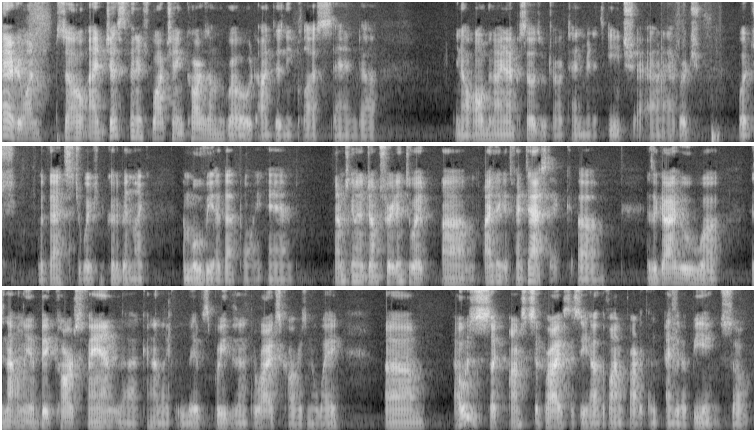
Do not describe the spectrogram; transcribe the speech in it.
Hey everyone. So I just finished watching Cars on the Road on Disney Plus, and uh, you know all the nine episodes, which are ten minutes each on average, which with that situation could have been like a movie at that point. And I'm just gonna jump straight into it. Um, I think it's fantastic. Um, as a guy who uh, is not only a big Cars fan, uh, kind of like lives, breathes, and thrives Cars in a way. Um, I was like honestly surprised to see how the final product ended up being. So,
